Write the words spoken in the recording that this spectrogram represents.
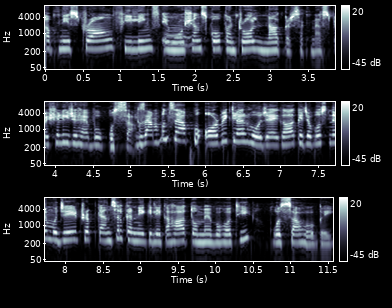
अपनी स्ट्रॉन्ग फीलिंग्स इमोशंस को कंट्रोल ना कर सकना स्पेशली जो है वो गुस्सा। एग्ज़ाम्पल से आपको और भी क्लियर हो जाएगा कि जब उसने मुझे ट्रिप कैंसिल करने के लिए कहा तो मैं बहुत ही गुस्सा हो गई।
